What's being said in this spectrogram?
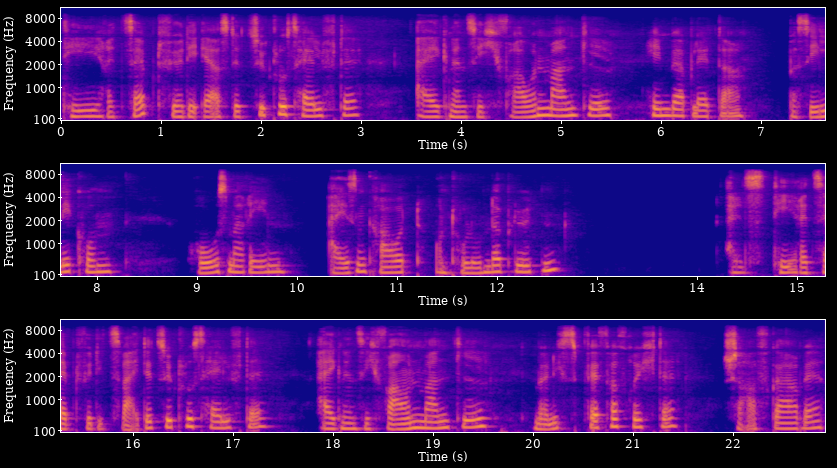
Teerezept für die erste Zyklushälfte eignen sich Frauenmantel, Himbeerblätter, Basilikum, Rosmarin, Eisenkraut und Holunderblüten. Als Teerezept für die zweite Zyklushälfte eignen sich Frauenmantel, Mönchspfefferfrüchte, Schafgarbe,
